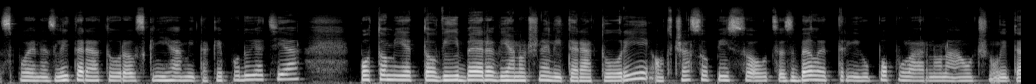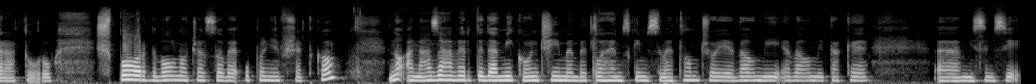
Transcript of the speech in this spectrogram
spojené s literatúrou, s knihami, také podujatia. Potom je to výber vianočnej literatúry od časopisov cez beletriu, populárno-náučnú literatúru, šport, voľnočasové, úplne všetko. No a na záver teda my končíme betlehemským svetlom, čo je veľmi, veľmi také e, myslím si,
